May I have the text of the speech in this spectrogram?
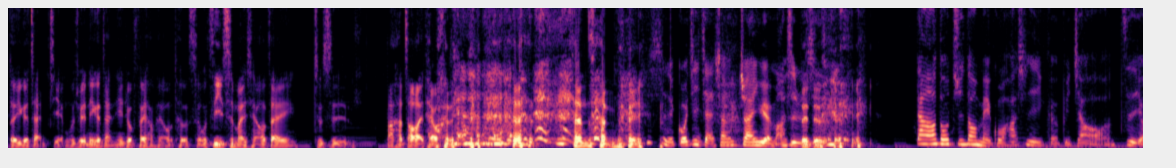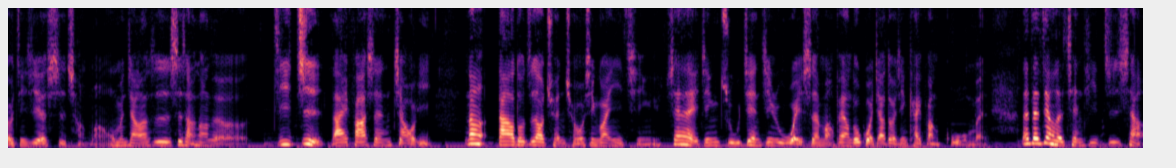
的一个展间，我觉得那个展间就非常非常有特色。我自己是蛮想要在就是把他招来台湾 参展，对，是国际展商专员嘛？是不是？对对对。大家都知道，美国它是一个比较自由经济的市场嘛。我们讲的是市场上的机制来发生交易。那大家都知道，全球新冠疫情现在已经逐渐进入尾声嘛，非常多国家都已经开放国门。那在这样的前提之下，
